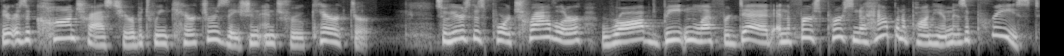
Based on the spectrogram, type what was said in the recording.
There is a contrast here between characterization and true character. So here's this poor traveler, robbed, beaten, left for dead, and the first person to happen upon him is a priest.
